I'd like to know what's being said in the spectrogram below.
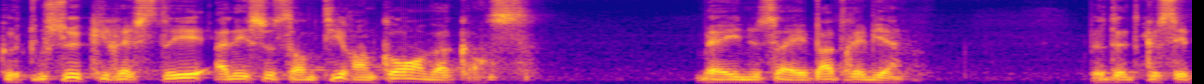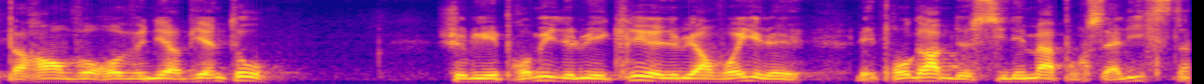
que tous ceux qui restaient allaient se sentir encore en vacances. Mais il ne savait pas très bien. Peut-être que ses parents vont revenir bientôt. Je lui ai promis de lui écrire et de lui envoyer les, programmes de cinéma pour sa liste.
